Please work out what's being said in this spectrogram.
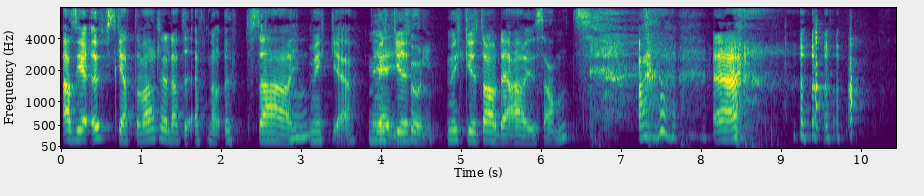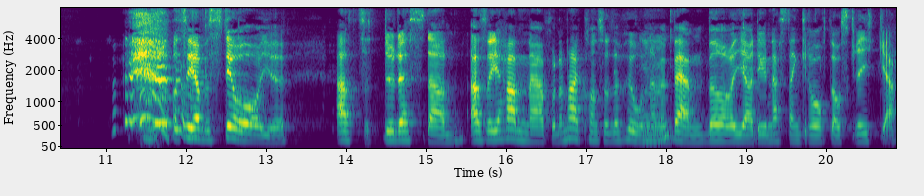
Alltså jag uppskattar verkligen att du öppnar upp så här mycket. Mm. Men jag är ju mycket, full. Mycket av det är ju sant. Eh. och så jag förstår ju att du nästan, alltså Johanna på den här konsultationen Mm. med Ben började ju nästan gråta och skrika.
